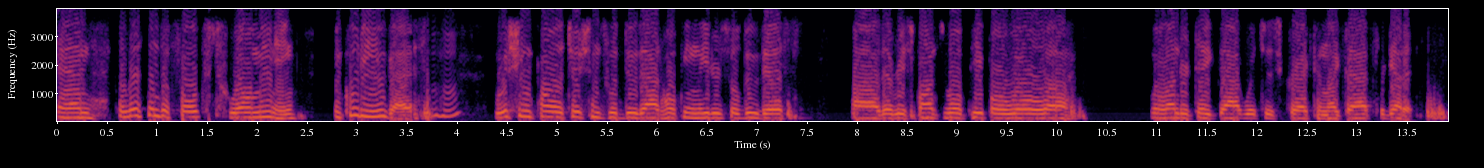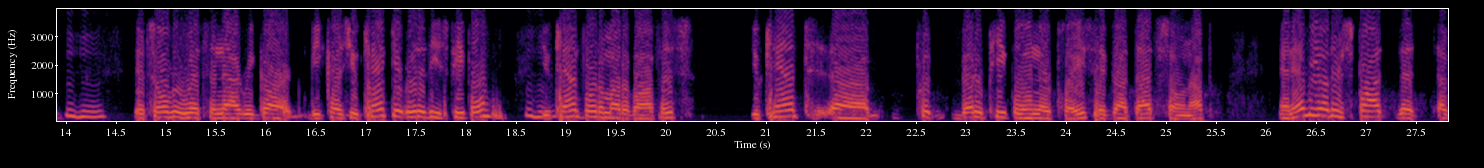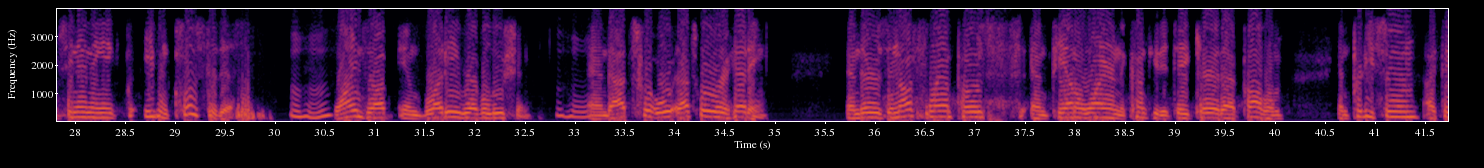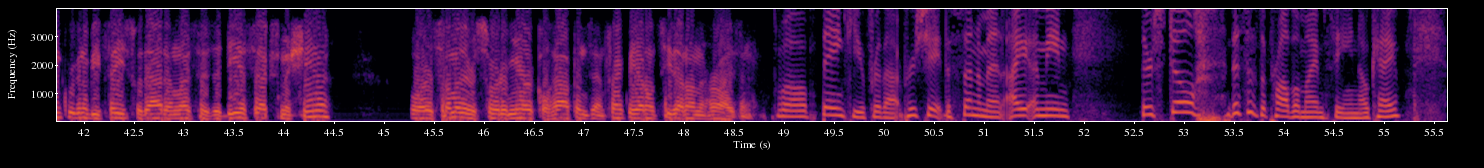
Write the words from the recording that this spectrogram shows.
And to listen to folks well meaning, including you guys, Mm-hmm. wishing politicians would do that, hoping leaders will do this, uh, that responsible people will uh, will undertake that which is correct and like that, forget it. Mm-hmm. It's over with in that regard because you can't get rid of these people. Mm-hmm. You can't vote them out of office. You can't uh, put better people in their place. They've got that sewn up. And every other spot that I've seen anything even close to this Mm-hmm. winds up in bloody revolution. And that's what we're, that's where we're heading. And there's enough lampposts and piano wire in the country to take care of that problem. And pretty soon, I think we're going to be faced with that unless there's a Deus Ex Machina or some other sort of miracle happens. And frankly, I don't see that on the horizon. Well, thank you for that. Appreciate the sentiment. I, I mean, there's still, this is the problem I'm seeing, okay?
